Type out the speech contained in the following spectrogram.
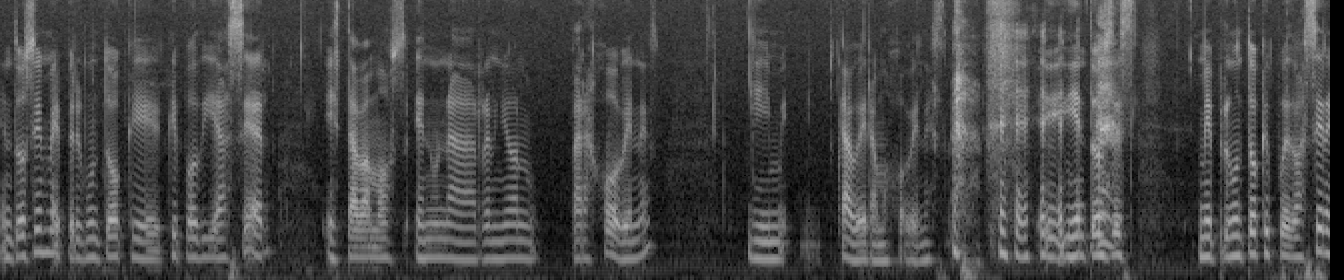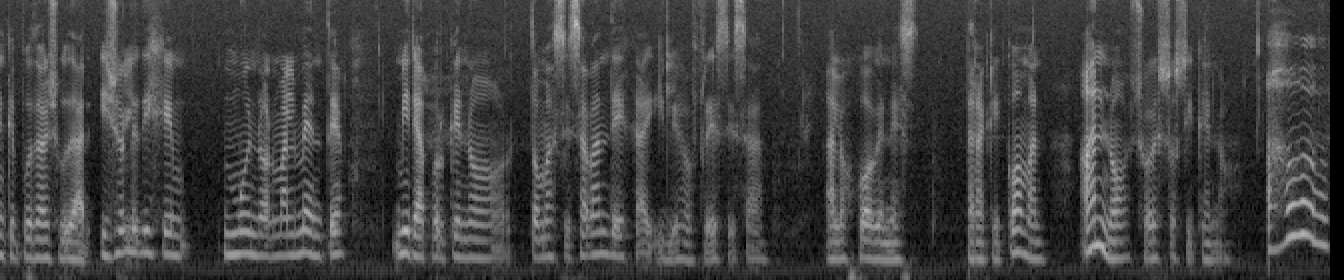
Entonces me preguntó qué, qué podía hacer. Estábamos en una reunión para jóvenes y claro, éramos jóvenes. y, entonces me preguntó qué puedo hacer, en qué puedo ayudar. Y yo le dije muy normalmente, mira, ¿por qué no tomas esa bandeja y les ofreces a, a los jóvenes para que coman? Ah, no, yo eso sí que no. Oh,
